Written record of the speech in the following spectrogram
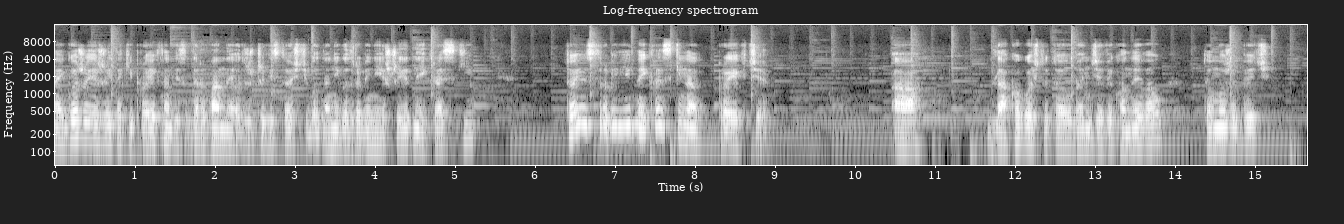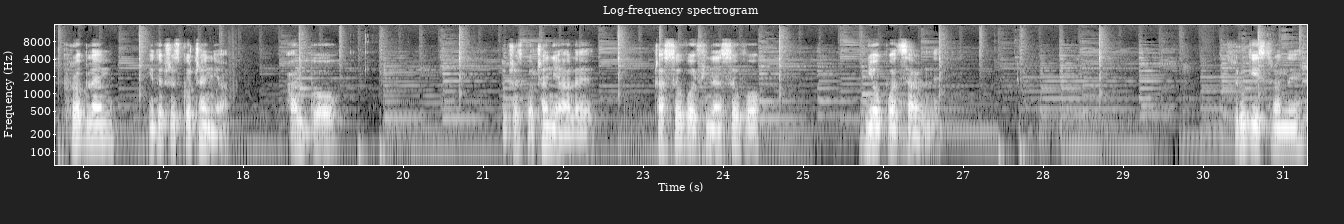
Najgorzej, jeżeli taki projektant jest oderwany od rzeczywistości, bo dla niego zrobienie jeszcze jednej kreski to jest zrobienie jednej kreski na projekcie. A dla kogoś, kto to będzie wykonywał, to może być problem nie do przeskoczenia, albo do przeskoczenia, ale czasowo i finansowo nieopłacalny. Drugiej strony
